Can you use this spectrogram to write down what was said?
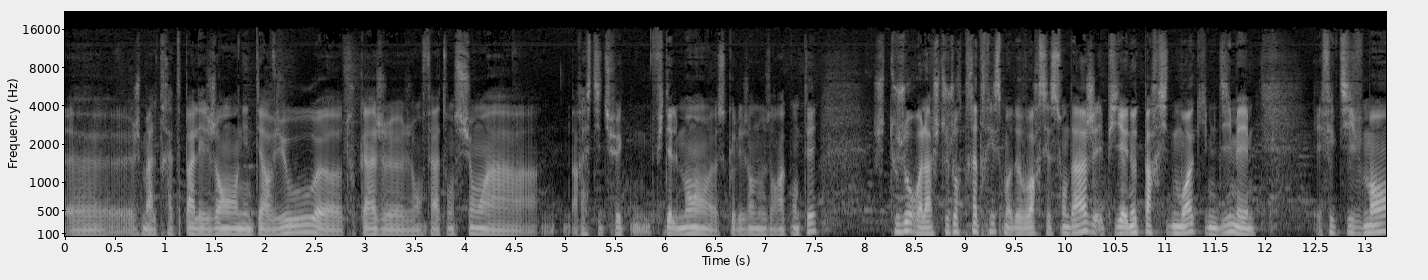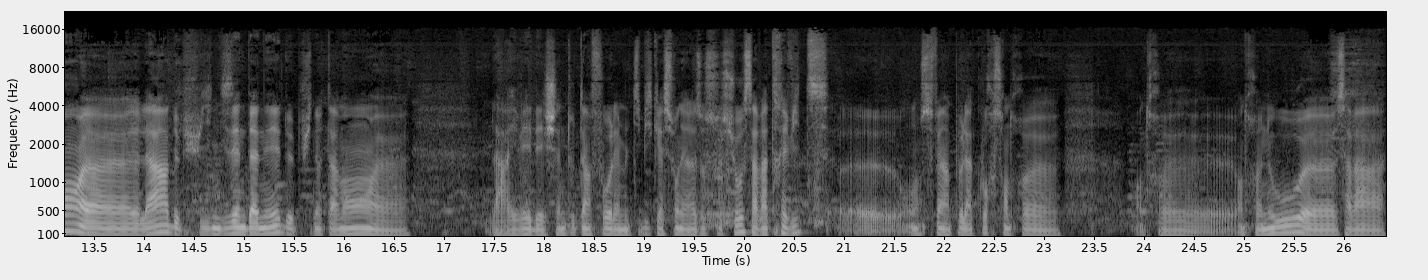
Euh, je maltraite pas les gens en interview. Euh, en tout cas, j'en fais attention à, restituer fidèlement euh, ce que les gens nous ont raconté. Je suis toujours, voilà, je suis toujours très triste de voir ces sondages. Et puis il y a une autre partie de moi qui me dit, mais effectivement, là, depuis une dizaine d'années, depuis notamment l'arrivée des chaînes Tout Info, la multiplication des réseaux sociaux, ça va très vite. on se fait un peu la course entre, entre, entre nous. ça va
